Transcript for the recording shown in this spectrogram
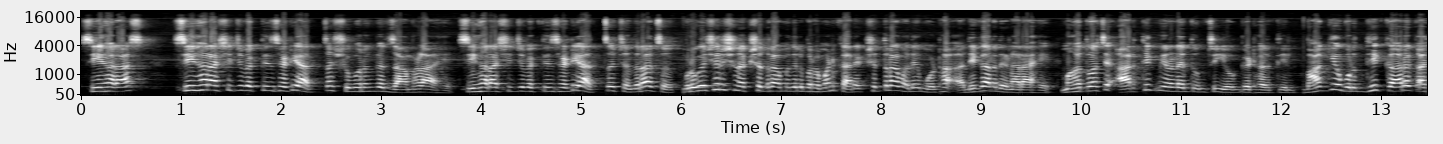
सिंहरास सिंह राशीच्या व्यक्तींसाठी आजचा शुभ रंग जांभळा आहे. सिंह राशीच्या व्यक्तींसाठी आजचं चंद्राचं मृगशीर्ष नक्षत्रामधील भ्रमण कार्यक्षेत्रामध्ये मोठा अधिकार देणार आहे. महत्त्वाचे आर्थिक निर्णय तुमचे योग्य ठरतील. भाग्य वृद्धिकारक आज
